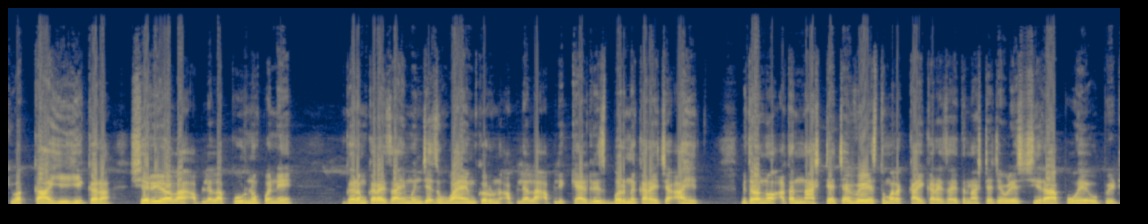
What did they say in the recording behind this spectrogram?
किंवा काहीही करा. शरीराला आपल्याला पूर्णपणे गरम करायचं आहे. म्हणजेच व्यायाम करून आपल्याला आपली कॅलरीज बर्न करायच्या आहेत. मित्रांनो आता नाश्त्याच्या वेळेस तुम्हाला काय करायचं आहे? तर नाश्त्याच्या वेळेस शिरा पोहे उपीट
